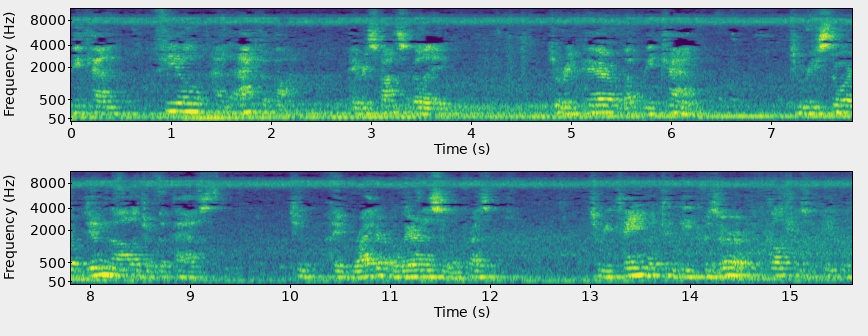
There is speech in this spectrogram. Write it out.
We can feel and act upon a responsibility to repair what we can, to restore dim knowledge of the past, to a brighter awareness of the present, to retain what can be preserved, the cultures of people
